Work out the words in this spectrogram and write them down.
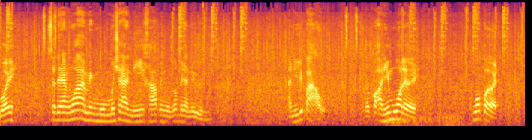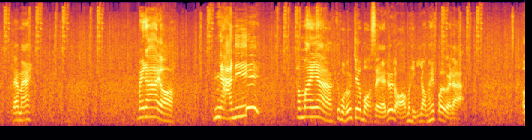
เว้ยแสดงว่าแมงมุมไม่ใช่อันนี้ครับแมงมุมต้องเป็นอันอื่น อันนี้หรือเปล่า แล้วก็อันนี้มั่วเลย มั่วเปิด ได้ไหม ไม่ได้หรอหนานี้ทำไมอะ คือผมต้องเจอเบาะแสด้วยหรอ มันถึงยอมให้เปิดอะ เอ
